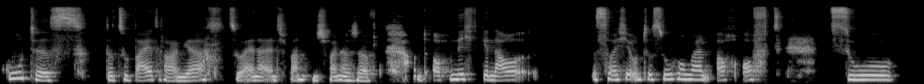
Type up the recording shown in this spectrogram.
Gutes dazu beitragen, ja, zu einer entspannten Schwangerschaft. Und ob nicht genau solche Untersuchungen auch oft zu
